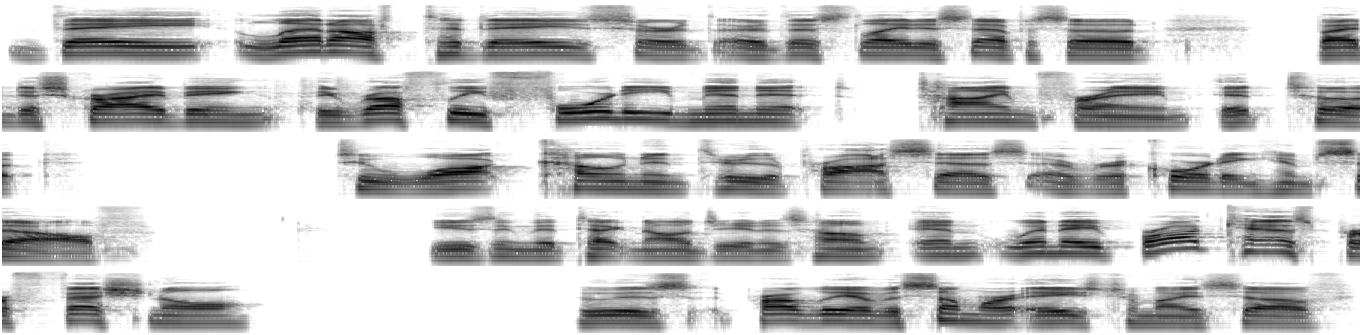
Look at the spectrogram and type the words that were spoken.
they led off today's or, or this latest episode by describing the roughly 40 minute time frame it took to walk Conan through the process of recording himself using the technology in his home. And when a broadcast professional who is probably of a similar age to myself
